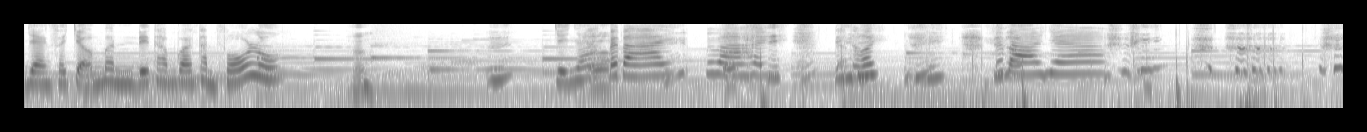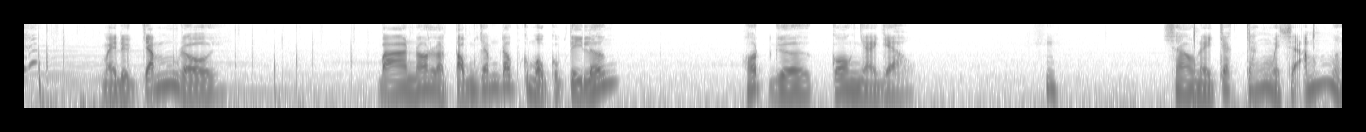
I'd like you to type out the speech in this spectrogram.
Giang sẽ chở mình đi tham quan thành phố luôn Hả? Ừ, vậy nha, Ờ. bye bye Bye bye Đi thôi Đi Bye bye nha Mày được chấm rồi Ba nó là tổng giám đốc của một công ty lớn. Hot girl con nhà giàu. Sau này chắc chắn mày sẽ ấm mà.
